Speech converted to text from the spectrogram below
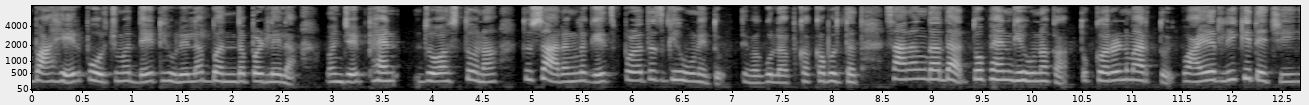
बाहेर पोर्चमध्ये ठेवलेला बंद पडलेला. म्हणजे फॅन जो असतो ना तो सारंग लगेच पळतच घेऊन येतो. तेव्हा गुलाब काका बोलतात सारंग दादा तो फॅन घेऊ नका. तो करंट मारतोय. वायर लीक आहे त्याची.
